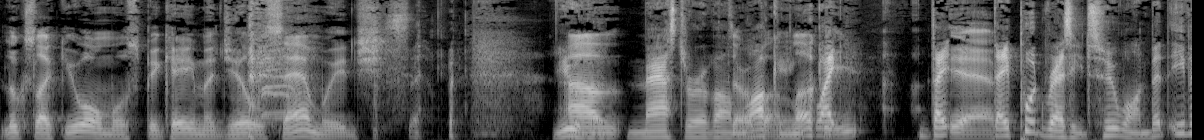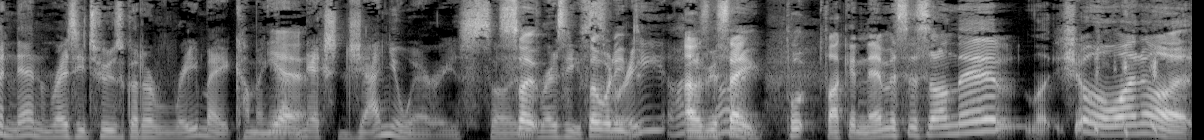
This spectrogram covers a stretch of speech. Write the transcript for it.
looks like you almost became a Jill sandwich. you, Um, master of They're unlocking. Like they Yeah. they put Resi two on, but even then, Resi 2's got a remake coming Yeah. out next January. So, So, Resi so three. you, I, was don't gonna say, put fucking Nemesis on there. Like, sure, why not?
